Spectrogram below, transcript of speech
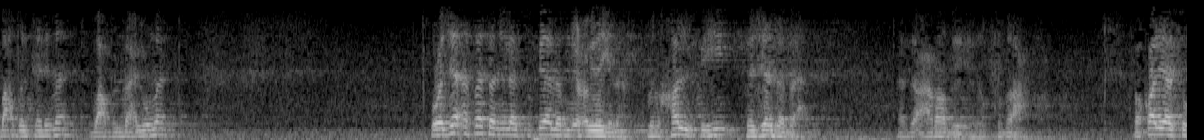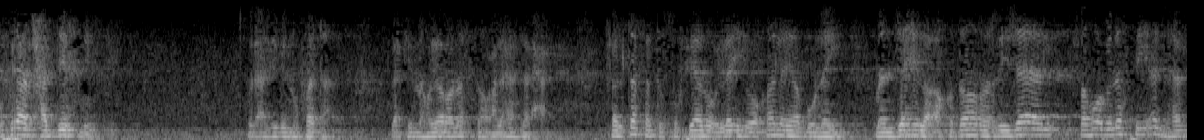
بعض الكلمات بعض المعلومات. وجاء فتى إلى سفيان بن عيينة من خلفه فجذبه. هذا أعرابي الطباع. فقال يا سفيان حدثني. والعجيب أنه فتى لكنه يرى نفسه على هذا الحال. فالتفت سفيان إليه وقال يا بني من جهل أقدار الرجال فهو بنفسه أجهل.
